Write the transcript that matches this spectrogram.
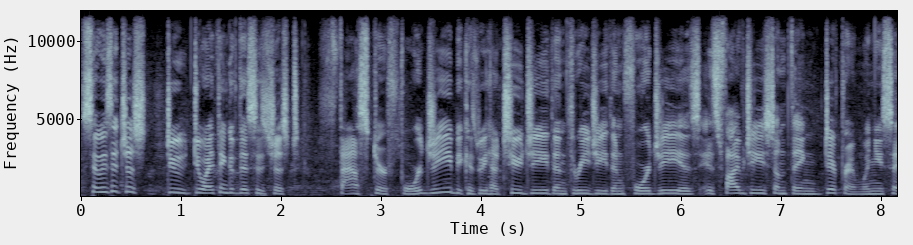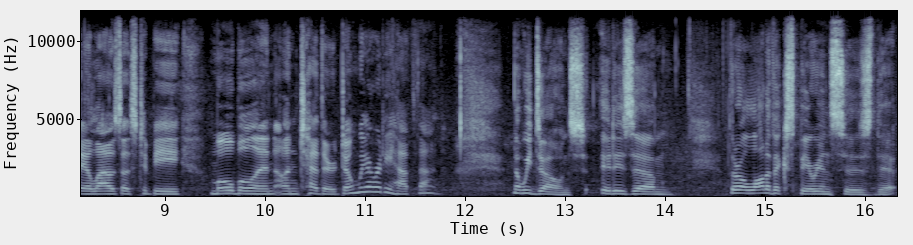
So is it just, do, do I think of this as just faster 4G because we had 2G, then 3G, then 4G. Is, is 5G something different when you say allows us to be mobile and untethered? Don't we already have that? No, we don't. It is, um, there are a lot of experiences that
